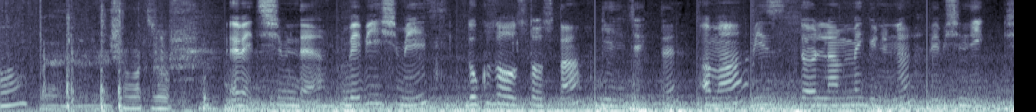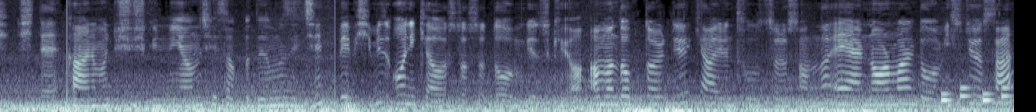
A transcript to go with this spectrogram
bu? Ee, yaşamak zor. Evet şimdi bebi işimiz 9 Ağustos'ta gelecekti. Ama biz döllenme gününü bebişin ilk işte karnıma düşüş gününü yanlış hesapladığımız için bebişimiz 12 Ağustos'ta doğum gözüküyor. Ama doktor diyor ki ayrıntılı ultrasonda eğer normal doğum istiyorsan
